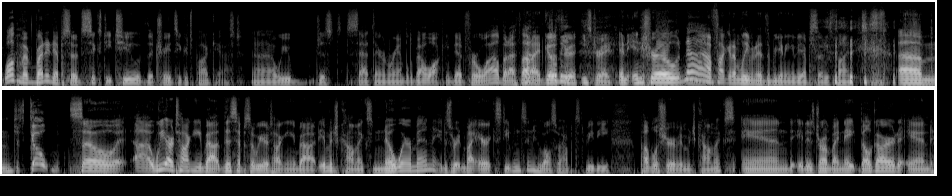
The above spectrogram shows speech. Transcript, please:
Welcome, everybody, to episode 62 of the Trade Secrets Podcast. Uh, we just sat there and rambled about Walking Dead for a while, but I thought I'd go That'll be through an Easter egg. an intro. Nah, fuck it. I'm leaving it at the beginning of the episode. It's fine. um, Just go. so uh, we are talking about this episode. We are talking about Image Comics Nowhere Men. It is written by Eric Stephenson, who also happens to be the publisher of Image Comics, and it is drawn by Nate Bellegarde and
